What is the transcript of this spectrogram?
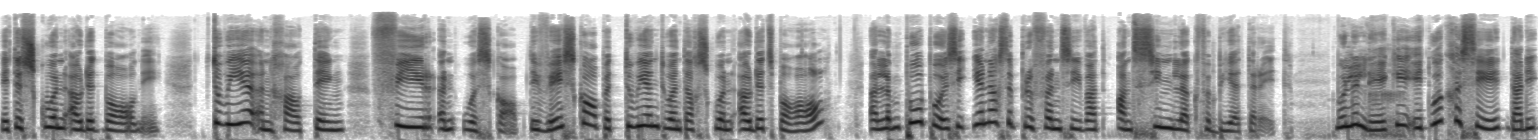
het 'n skoon audit behaal nie. 2 in Gauteng, 4 in Oos-Kaap. Die Wes-Kaap het 22 skoon audits behaal. Limpopo is die enigste provinsie wat aansienlik verbeter het. Moleleki het ook gesê dat die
